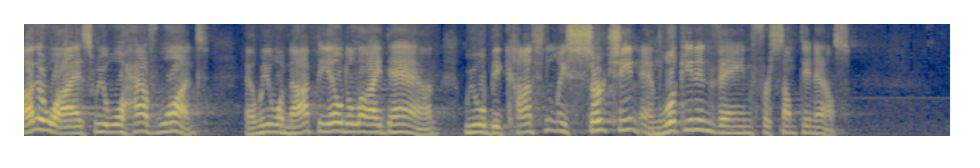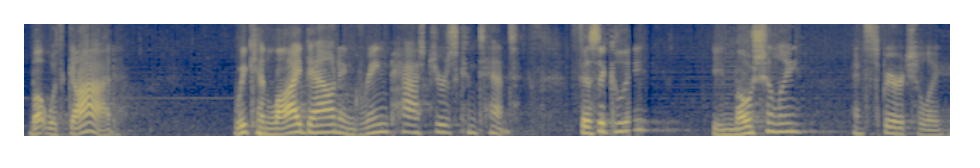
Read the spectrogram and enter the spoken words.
Otherwise, we will have want and we will not be able to lie down. We will be constantly searching and looking in vain for something else. But with God, we can lie down in green pastures content physically, emotionally, and spiritually.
